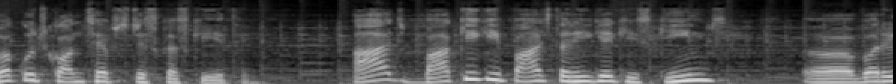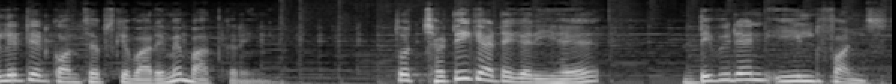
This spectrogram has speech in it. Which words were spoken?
व कुछ कॉन्सेप्ट्स डिस्कस किए थे। आज बाकी की पाँच तरीके की स्कीम्स व रिलेटेड कॉन्सेप्ट्स के बारे में बात करेंगे। तो छठी कैटेगरी है डिविडेंड ईल्ड फंड्स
